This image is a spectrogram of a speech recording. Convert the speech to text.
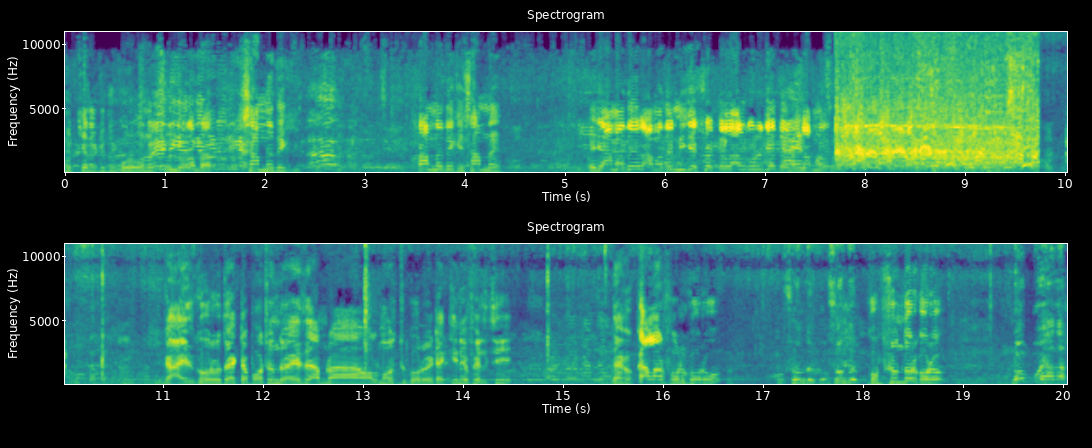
হচ্ছে না, কিন্তু গরু অনেক সুন্দর। আমরা সামনে দেখি। সামনে দেখি, সামনে। এই যে আমাদের আমাদের নিজস্ব একটা লাল গরু যেতে সামনে। গাইজ গরু তো একটা পছন্দ হয়েছে। আমরা অলমোস্ট গরু এটা কিনে ফেলছি। দেখো কালারফুল গরু। খুব সুন্দর খুব সুন্দর। খুব সুন্দর গরু। নব্বই হাজার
